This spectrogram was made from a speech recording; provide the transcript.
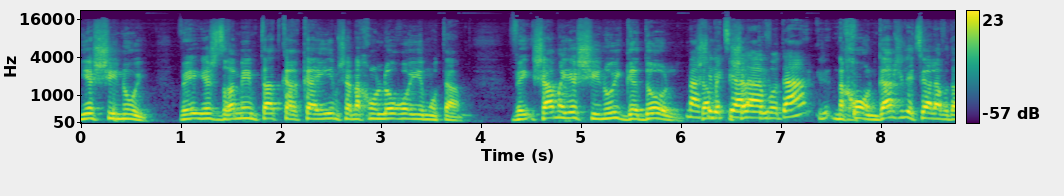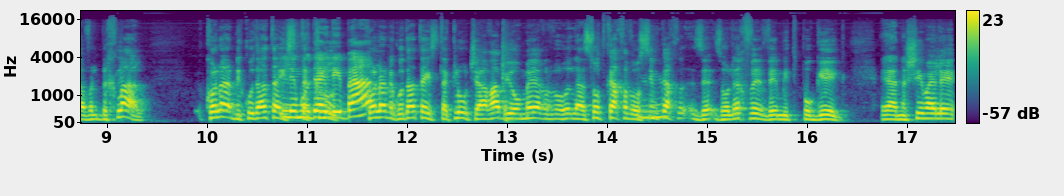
יש שינוי, ויש זרמים תת-קרקעיים שאנחנו לא רואים אותם. ושם יש שינוי גדול. מה, שם- של יציאה שם- לעבודה? נכון, גם של יציאה לעבודה, אבל בכלל. כל הנקודת ההסתכלות, לימודי ליבה? כל הנקודת ההסתכלות שהרבי אומר לעשות ככה ועושים Mm-hmm. ככה, זה, זה הולך ו- ומתפוגג. האנשים האלה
